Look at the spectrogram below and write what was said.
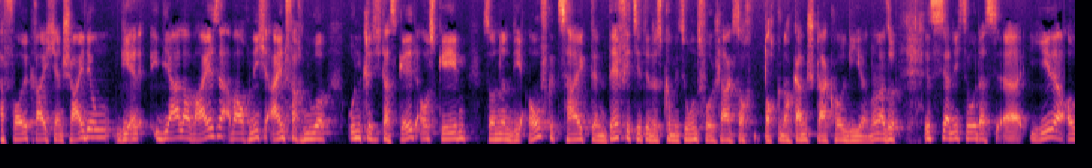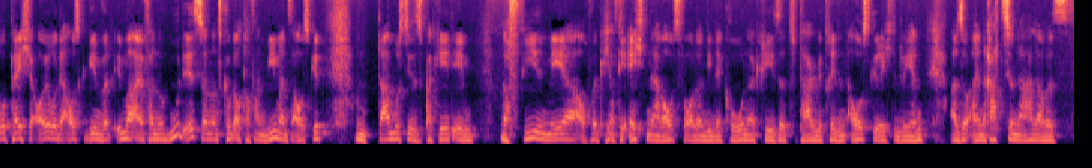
erfolgreiche Entscheidungen, die idealerweise aber auch nicht einfach nur unkritisch das Geld ausgeben, sondern die aufgezeigten Defizite des Kommissionsvorschlags doch, doch noch ganz stark korrigieren. Also es ist ja nicht so, dass äh, jeder europäische Euro, der ausgegeben wird, immer einfach nur gut ist, sondern es kommt auch darauf an, wie man es ausgibt. Und da muss dieses Paket eben noch viel mehr auch wirklich auf die echten Herausforderungen, die in der Corona-Krise zutage getreten sind, ausgerichtet eingerichtet werden. Also ein rationaleres,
